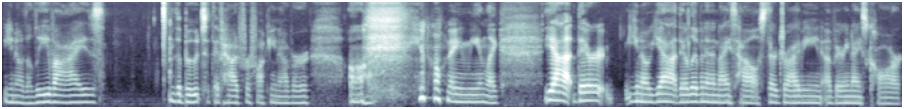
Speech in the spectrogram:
you know, the Levi's, the boots that they've had for fucking ever. Um, you know what I mean? Like, yeah, they're, you know, yeah, they're living in a nice house. They're driving a very nice car,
